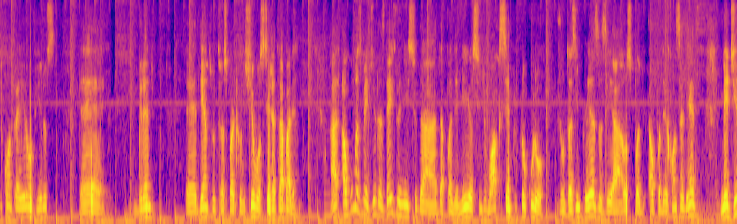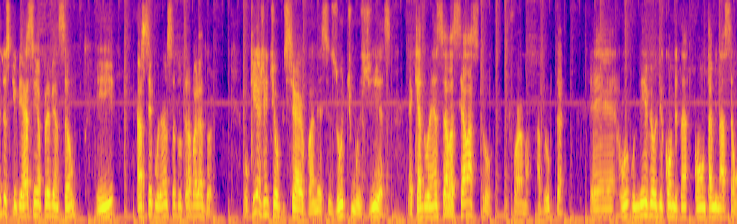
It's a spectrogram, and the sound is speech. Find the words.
e contraíram o vírus é, grande é, dentro do transporte coletivo, ou seja, trabalhando. Há algumas medidas, desde o início da, da pandemia, o Sindimoc sempre procurou, junto às empresas e aos, ao poder concedente, medidas que viessem à prevenção e à segurança do trabalhador. O que a gente observa nesses últimos dias é que a doença ela se alastrou de forma abrupta, é, o, o, nível de contaminação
